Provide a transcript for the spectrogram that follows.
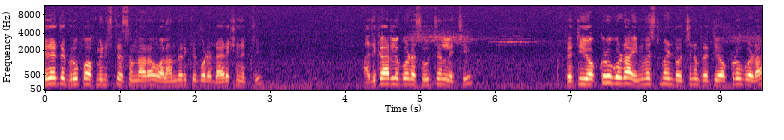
ఏదైతే గ్రూప్ ఆఫ్ మినిస్టర్స్ ఉన్నారో వాళ్ళందరికీ కూడా డైరెక్షన్ ఇచ్చి అధికారులు కూడా సూచనలు ఇచ్చి ప్రతి ఒక్కరూ కూడా ఇన్వెస్ట్మెంట్ వచ్చిన ప్రతి ఒక్కరూ కూడా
